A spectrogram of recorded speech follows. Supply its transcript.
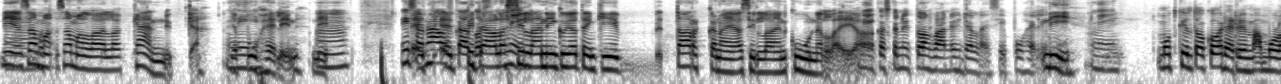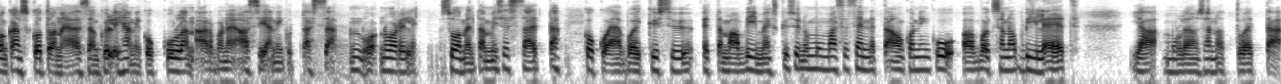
Niin ja sama, samalla lailla kännykkä ja niin. puhelin. Niin, mm. niin se on et, hauskaa, et pitää koska, olla niin. sillä niin kuin jotenkin tarkkana ja sillain kuunnella. Ja... Niin, koska nyt on vain yhdenlaisia puhelimia. Niin. niin. Mutta kyllä tuo kohderyhmä on mulla on myös kotona ja se on kyllä ihan niinku kullanarvoinen asia niinku tässä nuorille suomentamisessa, että koko ajan voi kysyä, että mä oon viimeksi kysynyt muun muassa sen, että onko niinku, voiko sanoa bileet ja mulle on sanottu, että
